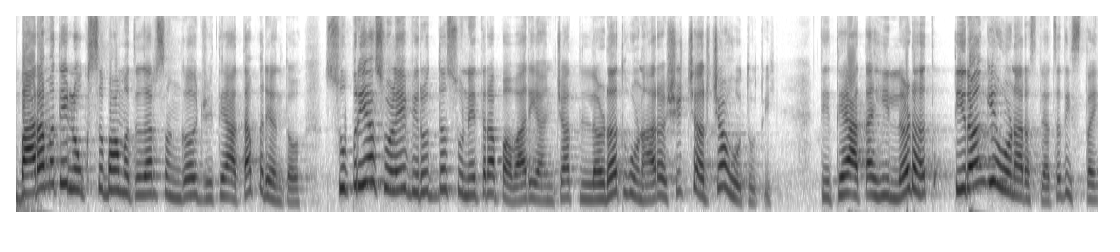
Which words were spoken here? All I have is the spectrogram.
बारामती लोकसभा मतदारसंघ जिथे आतापर्यंत सुप्रिया सुळे विरुद्ध सुनेत्रा पवार यांच्यात लढत होणार अशी चर्चा होत होती. तिथे आता ही लढत तिरंगी होणार असल्याचं दिसतंय.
